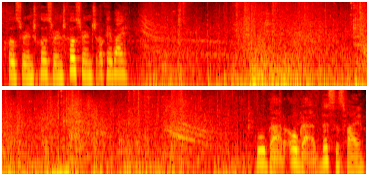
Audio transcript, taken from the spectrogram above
Close range, close range, close range. Okay, bye. Oh god, oh god, this is fine.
